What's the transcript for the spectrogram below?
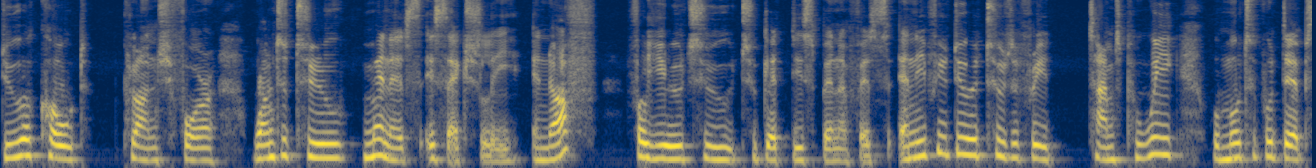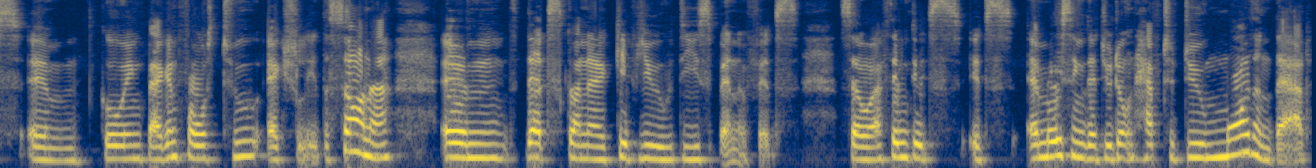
do a cold plunge for one to two minutes is actually enough for you to to get these benefits and if you do it two to three times per week with multiple dips um, going back and forth to actually the sauna um, that's going to give you these benefits. So i think it's it's amazing that you don't have to do more than that.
